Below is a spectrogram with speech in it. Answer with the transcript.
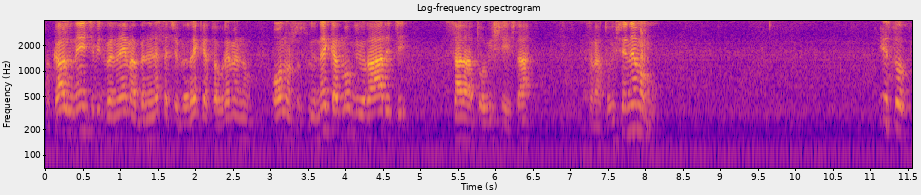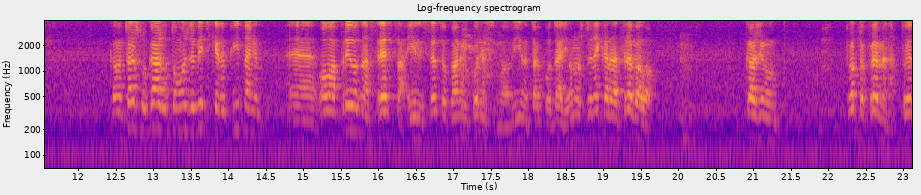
Pa kažu, neće biti nema, bene nestaće bereketa u vremenu, ono što su nekad mogli uraditi, sada to više i šta? Sada to više ne mogu. Isto, komentaršu kažu, to može biti kada u pitanju e, ova prevozna sredstva ili sredstva koja mi koristimo, avion, tako dalje, ono što je nekada trebalo, kažemo, protok vremena, to je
